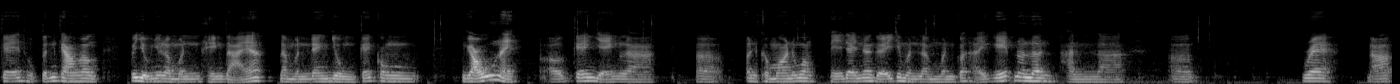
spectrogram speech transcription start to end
cái thuộc tính cao hơn. Ví dụ như là mình hiện tại á là mình đang dùng cái con gấu này ở cái dạng là uh, uncommon đúng không? Thì đây nó gợi cho mình là mình có thể ghép nó lên thành là uh, rare. Đó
